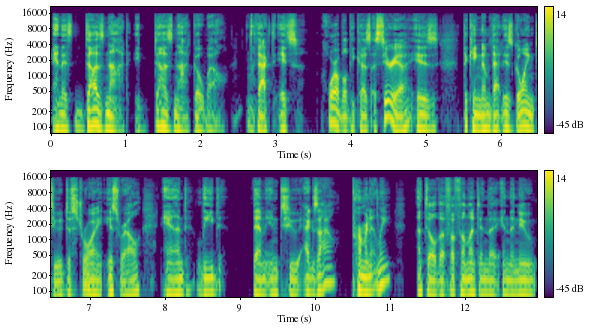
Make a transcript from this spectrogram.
And this does not, it does not go well. In fact, it's horrible because Assyria is the kingdom that is going to destroy Israel and lead them into exile permanently until the fulfillment in the in the new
